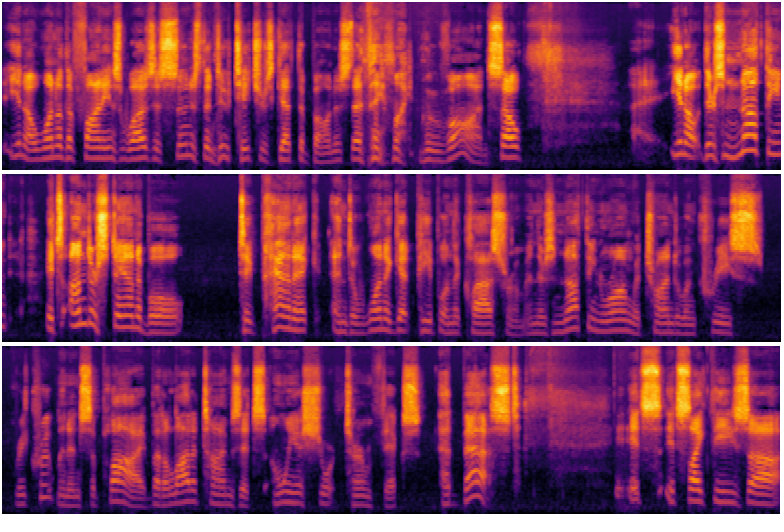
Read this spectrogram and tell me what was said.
you know, one of the findings was as soon as the new teachers get the bonus, then they might move on. So, uh, you know, there's nothing, it's understandable to panic and to want to get people in the classroom. And there's nothing wrong with trying to increase recruitment and supply, but a lot of times it's only a short term fix at best. It's, it's like these uh,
